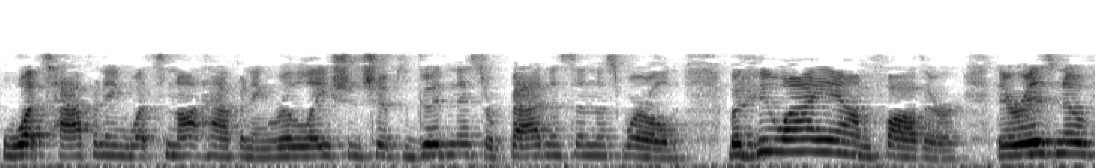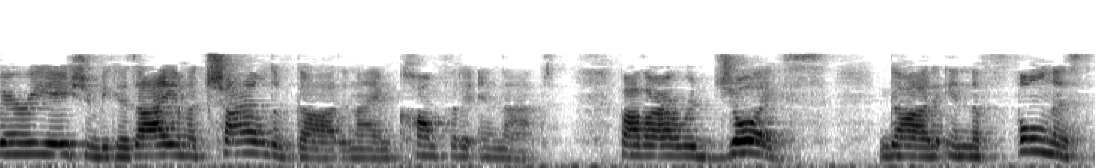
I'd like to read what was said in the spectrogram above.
what's happening, what's not happening, relationships, goodness or badness in this world. But who I am, Father, there is no variation because I am a child of God and I am confident in that. Father, I rejoice, God, in the fullness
